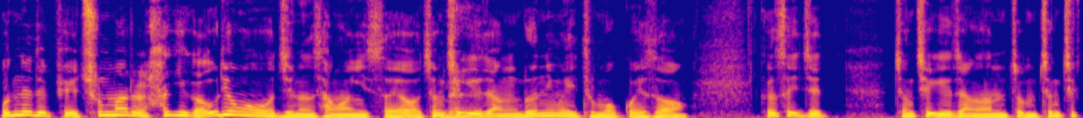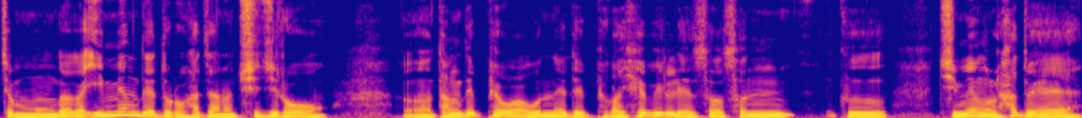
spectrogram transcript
원내대표의 출마를 하기가 어려워지는 상황이 있어요. 정책위의장 네. 러닝메이트를 묶고 해서 그래서 이제 정책위의장은 좀 정책 전문가가 임명되도록 하자는 취지로 어, 당 대표와 원내 대표가 협의를 해서 선 그 지명을 하되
